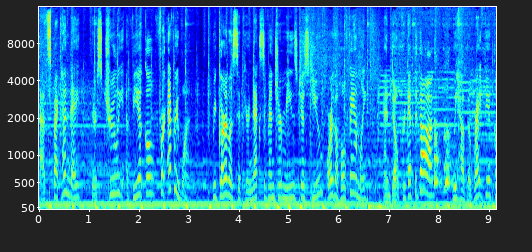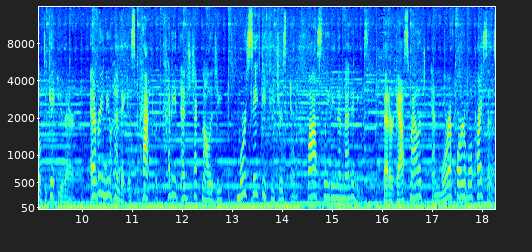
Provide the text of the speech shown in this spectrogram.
At Speck Hyundai, there's truly a vehicle for everyone. Regardless if your next adventure means just you or the whole family. And don't forget the dog. We have the right vehicle to get you there. Every new Hyundai is packed with cutting-edge technology, more safety features, and class-leading amenities. Better gas mileage and more affordable prices,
